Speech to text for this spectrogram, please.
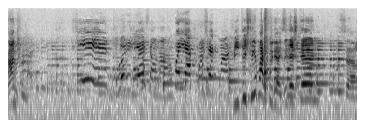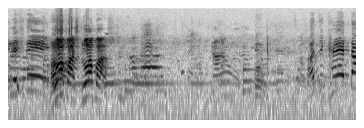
গান শোনো কি ধরে নিয়ে এসো নানু কই এক মাস এক মাস? বিদেশ থেকে পাস করে আইছে। বিদেশ বুঝছ? বিদেশ দে লোয়া পাস লোয়া পাস আজ খেতার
